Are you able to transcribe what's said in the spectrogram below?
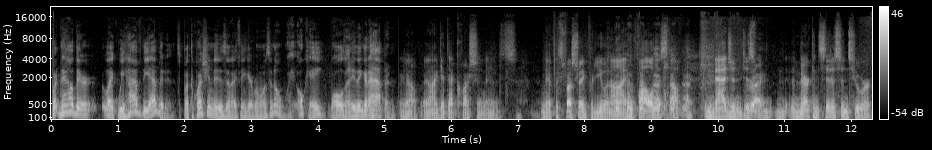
But now they're like, we have the evidence. But the question is, and I think everyone wants to know, wait, okay, well, is anything going to happen? Yeah, and I get that question. And it's, I mean, if it's frustrating for you and I who follow this stuff, imagine just right. American citizens who are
